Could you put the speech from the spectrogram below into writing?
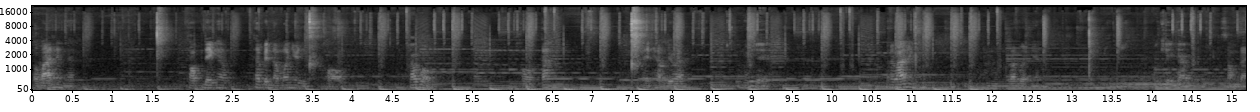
สบานหนึ่งนะท็อปเด็กครับ ถ้าเป็น normal unit คอครับผมคอตั้งในแถวเดียวกันโอเคสบานหนึ่งอืมระเบิดเนี่ยจริงโอเคครับสองได้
